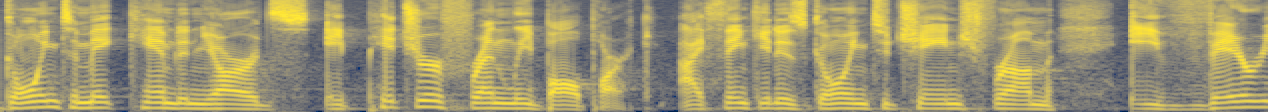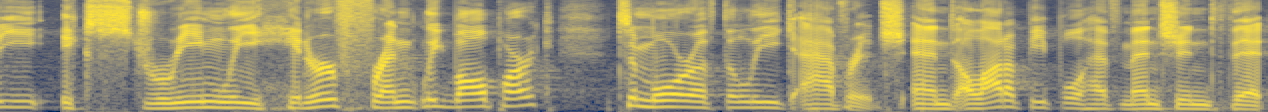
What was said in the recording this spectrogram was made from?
going to make Camden Yards a pitcher friendly ballpark. I think it is going to change from a very extremely hitter friendly ballpark to more of the league average. And a lot of people have mentioned that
